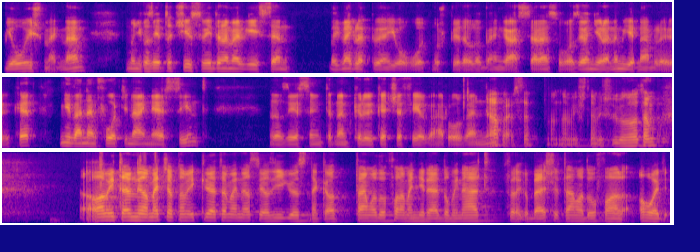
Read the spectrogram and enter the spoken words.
jó is, meg nem. Mondjuk azért a Chiefs védelem egészen, vagy meglepően jó volt most például a Bengals ellen, szóval azért annyira nem írnám le őket. Nyilván nem 49ers szint, de azért szerintem nem kell őket se félváról venni. Ja, persze, nem is, nem is úgy gondoltam. Amit ennél a meccset, amit ki lehet menni, az, hogy az Eaglesnek a támadófal mennyire dominált, főleg a belső támadófal, ahogy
